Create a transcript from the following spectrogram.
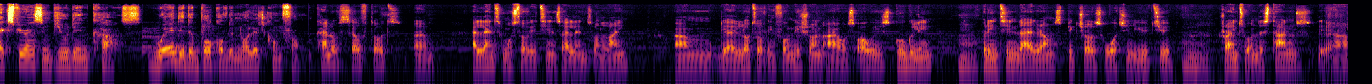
Experience in building cars, where did the bulk of the knowledge come from? Kind of self-taught. Um, I learned most of the things I learned online. Um, there are a lot of information I was always Googling, mm. printing diagrams, pictures, watching YouTube, mm. trying to understand the uh,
